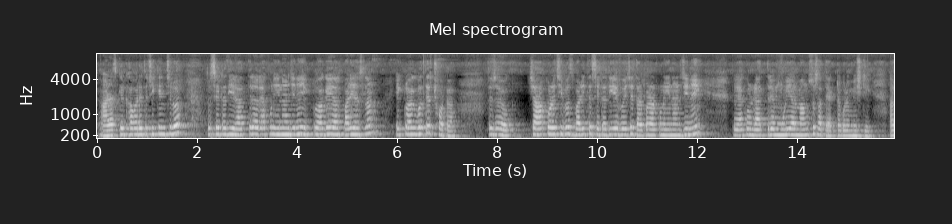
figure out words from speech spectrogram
আর আজকের খাবারে তো চিকেন ছিল। তো সেটা দিয়ে রাত্রে আর এখন এনার্জি নেই, একটু আগে আস- বাড়ি আসলাম, একটু আগে বলতে ছটা। তো যাই হোক, চা করেছি বাস বাড়িতে, সেটা দিয়ে হয়েছে, তারপর আর কোনো এনার্জি নেই। তো এখন রাত্রে মুড়ি আর মাংস, সাথে একটা করে মিষ্টি। আর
